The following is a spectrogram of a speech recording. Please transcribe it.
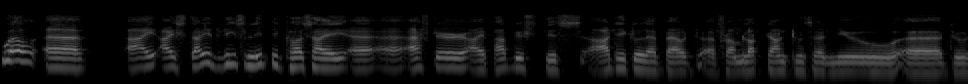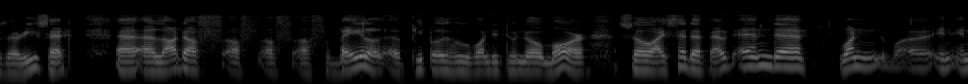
Well, uh, I, I studied recently because I, uh, uh, after I published this article about uh, from lockdown to the new uh, to the reset, uh, a lot of of of, of bail uh, people who wanted to know more. So I said about and. one in in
